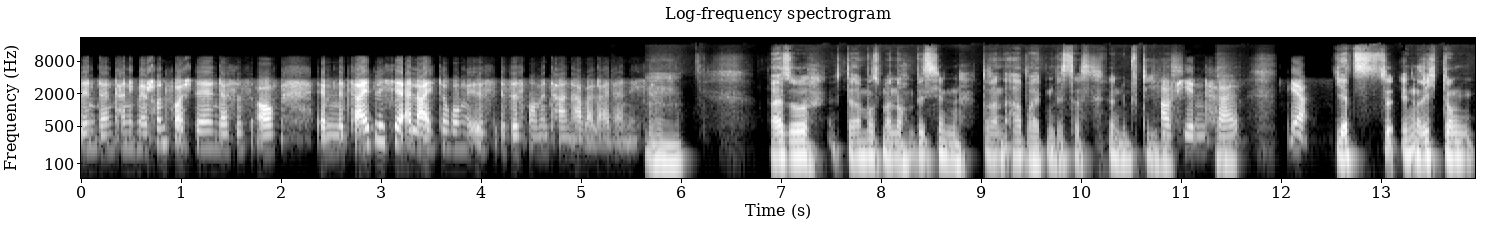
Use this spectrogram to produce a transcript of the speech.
sind, dann kann ich mir schon vorstellen, dass es auch ähm, eine zeitliche Erleichterung ist, ist es momentan aber leider nicht. Mhm. Also da muss man noch ein bisschen dran arbeiten, bis das vernünftig ist. Auf jeden Fall, ja. Jetzt in Richtung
